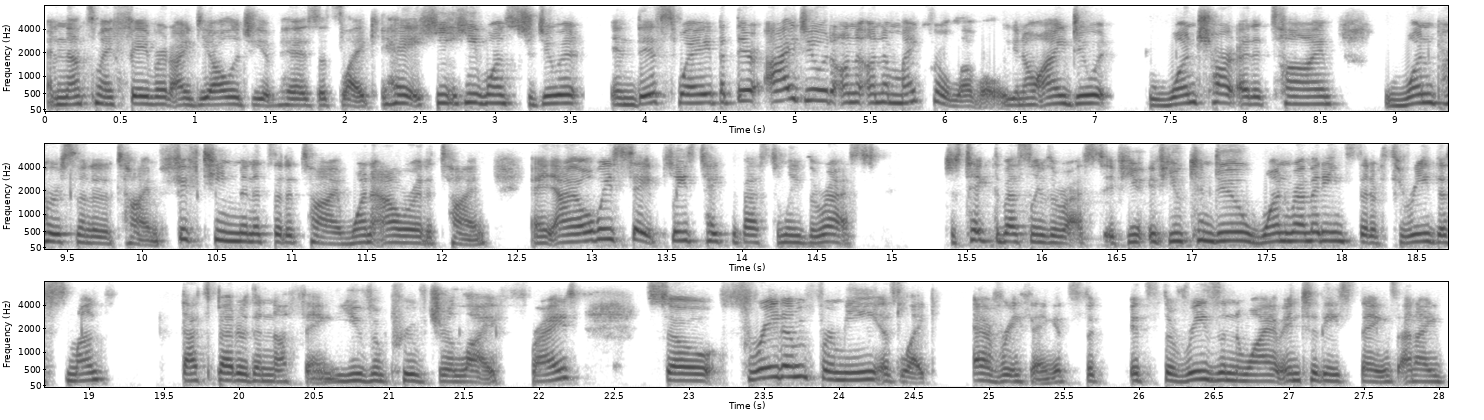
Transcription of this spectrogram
And that's my favorite ideology of his. It's like, hey, he he wants to do it in this way, but there I do it on, on a micro level. You know, I do it one chart at a time, one person at a time, 15 minutes at a time, one hour at a time. And I always say, please take the best and leave the rest. Just take the best and leave the rest. If you if you can do one remedy instead of three this month, that's better than nothing. You've improved your life, right? So freedom for me is like everything. It's the it's the reason why I'm into these things. And I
